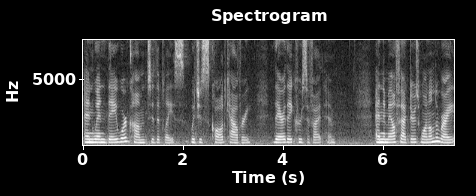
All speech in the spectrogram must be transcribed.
And when they were come to the place which is called Calvary, there they crucified him. And the malefactors, one on the right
